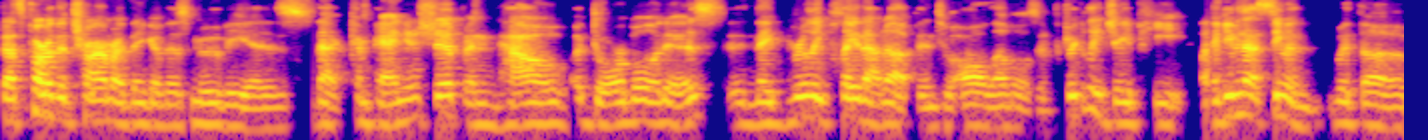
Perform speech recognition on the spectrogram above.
that's part of the charm I think of this movie is that companionship and how adorable it is. And they really play that up into all levels, and particularly JP. Like even that scene with, with uh,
